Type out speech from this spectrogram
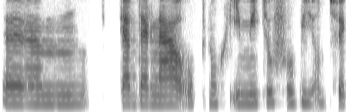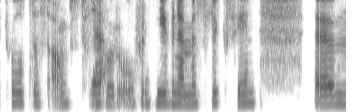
Um, ik heb daarna ook nog emetofobie ontwikkeld, dus angst Ja. voor overgeven en misselijk zijn. Um,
